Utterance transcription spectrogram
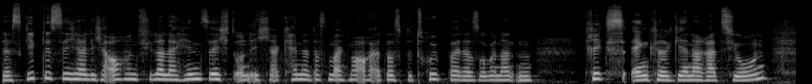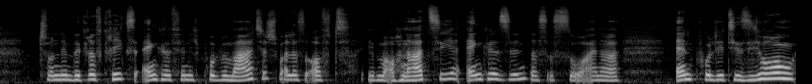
Das gibt es sicherlich auch in vielerlei Hinsicht und ich erkenne das manchmal auch etwas betrübt bei der sogenannten Kriegsenkelgeneration. Schon den Begriff Kriegsenkel finde ich problematisch, weil es oft eben auch Nazi-Enkel sind. Das ist so eine Entpolitisierung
